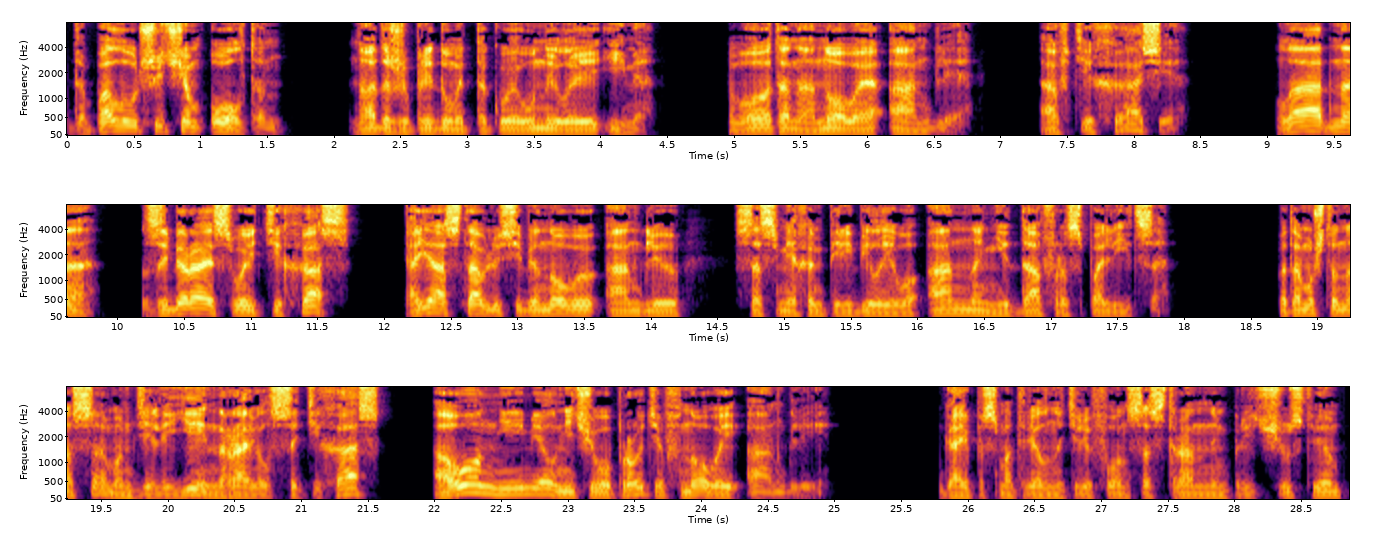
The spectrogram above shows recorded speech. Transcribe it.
«Да получше, чем Олтон. Надо же придумать такое унылое имя. Вот она, Новая Англия. А в Техасе... Ладно, забирай свой Техас, а я оставлю себе Новую Англию, со смехом перебила его Анна, не дав распалиться. Потому что на самом деле ей нравился Техас, а он не имел ничего против Новой Англии. Гай посмотрел на телефон со странным предчувствием,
